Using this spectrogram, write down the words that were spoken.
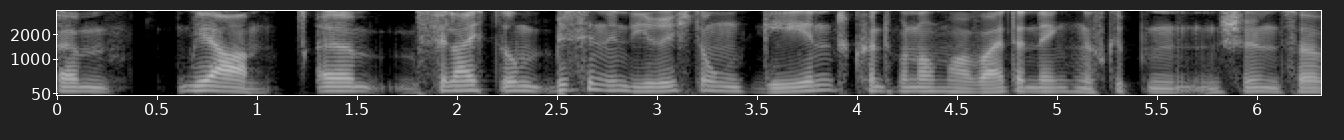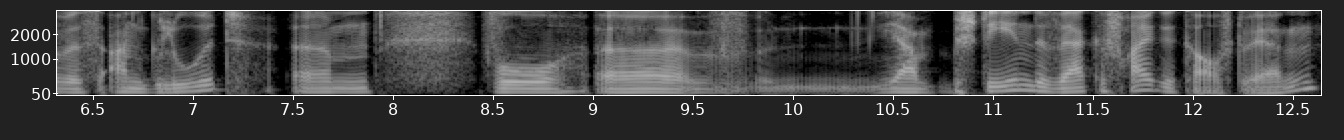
Ähm, ja, ähm, vielleicht so ein bisschen in die Richtung gehend könnte man noch mal weiterdenken. Es gibt einen, einen schönen Service Unglued, ähm, wo äh, ja bestehende Werke freigekauft werden.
